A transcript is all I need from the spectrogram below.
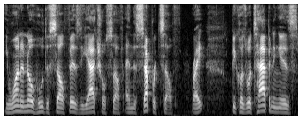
You want to know who the self is the actual self and the separate self right? Because what's happening is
